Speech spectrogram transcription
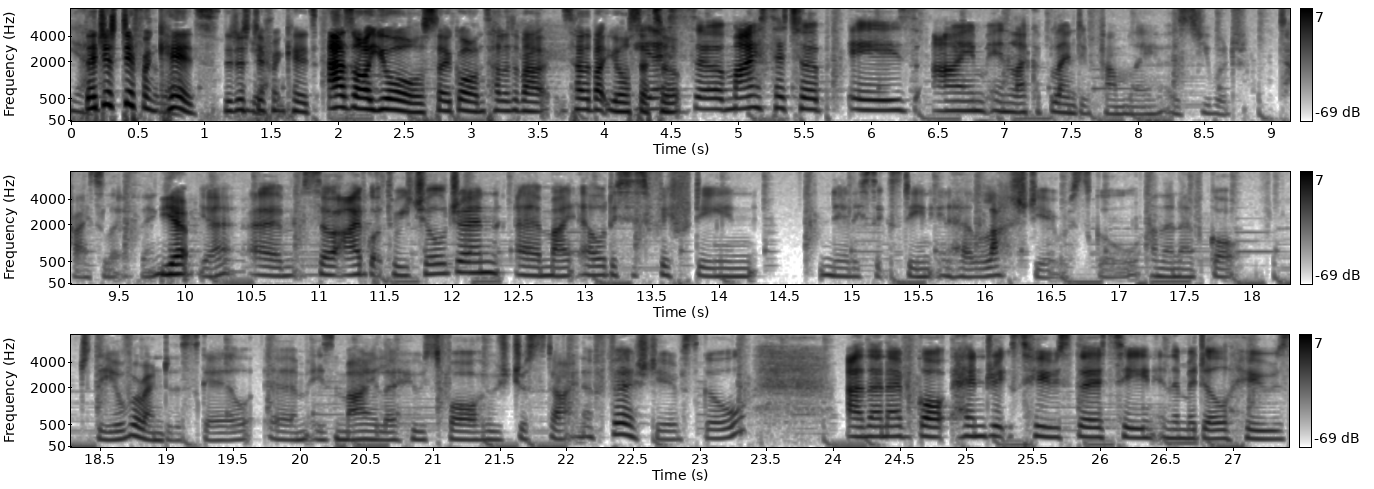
Yeah, They're just different it's a lot. kids. They're just Yeah. different kids. As are yours. So go on, tell us about tell about your setup. Yes, so my setup is I'm in like a blended family, as you would title it, I think. Yep. Yeah. Um, so I've got three children. Um, my eldest is 15, nearly 16 in her last year of school. And then I've got to the other end of the scale um, is Mila, who's four, who's just starting her first year of school. And then I've got Hendrix, who's 13 in the middle, who's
